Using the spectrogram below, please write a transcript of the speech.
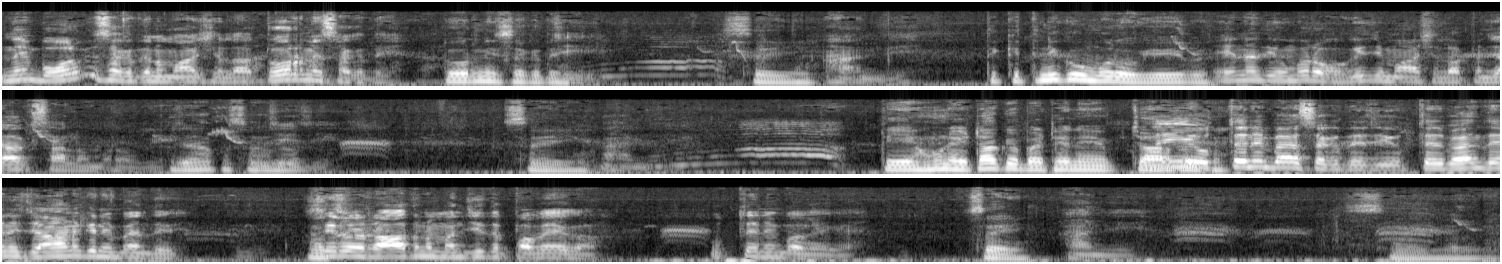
ਨਹੀਂ ਬੋਲ ਵੀ ਸਕਦੇ ਨੇ ਮਾਸ਼ਾਅੱਲਾ ਟੁਰ ਨਹੀਂ ਸਕਦੇ। ਟੋਰ ਨਹੀਂ ਸਕਦੇ। ਜੀ। ਸਹੀ ਹੈ ਹਾਂਜੀ ਤੇ ਕਿੰਨੀ ਕੁ ਉਮਰ ਹੋ ਗਈ ਹੈ ਇਹਨਾਂ ਦੀ ਉਮਰ ਹੋ ਗਈ ਜੀ ਮਾਸ਼ਾਅੱਲਾ 50 ਕੁ ਸਾਲ ਉਮਰ ਹੋ ਗਈ 50 ਕੁ ਸਾਲ ਜੀ ਜੀ ਸਹੀ ਹੈ ਹਾਂਜੀ ਤੇ ਹੁਣ ਏਟਾ ਕੇ ਬੈਠੇ ਨੇ ਚਾਰ ਨਹੀਂ ਬੈਠੇ ਉੱਤੇ ਨਹੀਂ ਬਹਿ ਸਕਦੇ ਜੀ ਉੱਤੇ ਬਹਿੰਦੇ ਨੇ ਜਾਣ ਕੇ ਨਹੀਂ ਬਹਿੰਦੇ ਸਿਰਫ ਰਾਤ ਨੂੰ ਮੰਜੀ ਤੇ ਪਵੇਗਾ ਉੱਤੇ ਨਹੀਂ ਪਵੇਗਾ सही ਹਾਂਜੀ सही गल है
